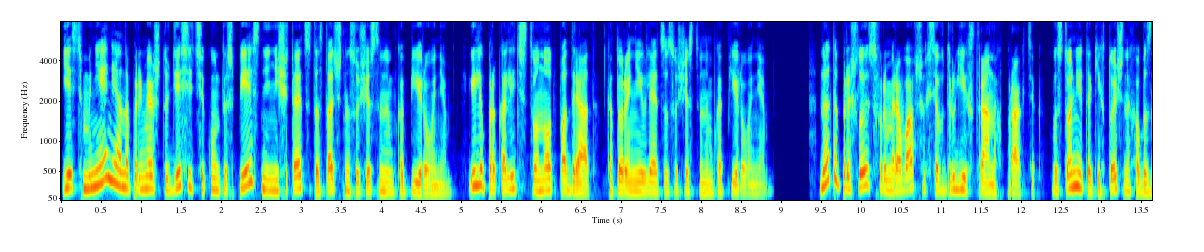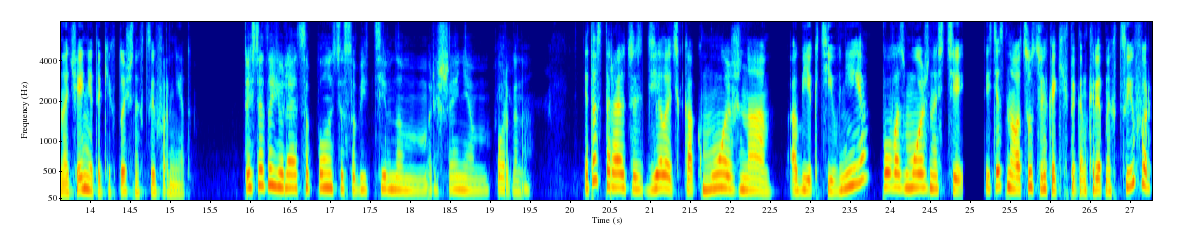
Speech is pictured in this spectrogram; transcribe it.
Есть мнение, например, что 10 секунд из песни не считается достаточно существенным копированием. Или про количество нот подряд, которое не является существенным копированием. Но это пришло из сформировавшихся в других странах практик. В Эстонии таких точных обозначений, таких точных цифр нет. То есть это является полностью субъективным решением органа? Это стараются сделать как можно объективнее по возможности Естественно, в отсутствии каких-то конкретных цифр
